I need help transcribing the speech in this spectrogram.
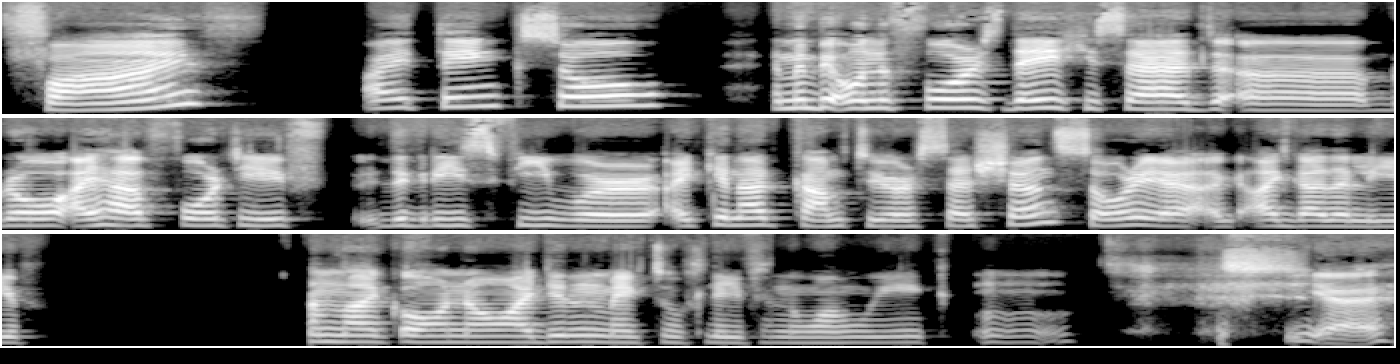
five i think so and maybe on the fourth day he said uh, bro i have 40 f- degrees fever i cannot come to your session sorry i, I gotta leave i'm like oh no i didn't make two sleeves in one week Mm. yeah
